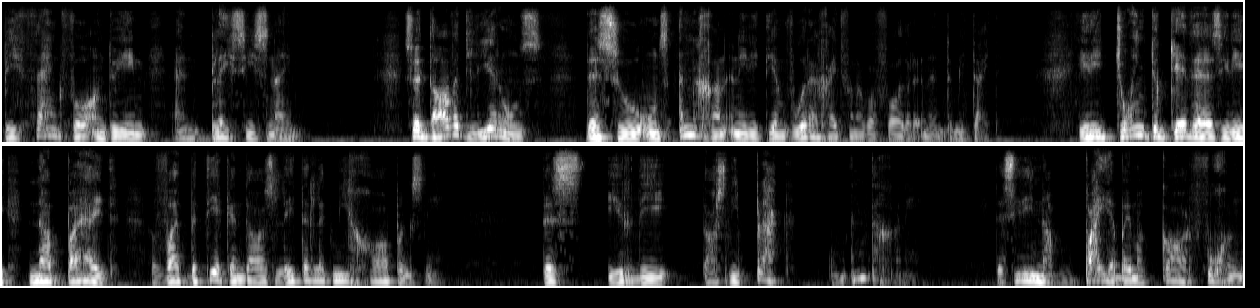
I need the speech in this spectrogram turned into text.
Be thankful unto him and bless his name." So Dawid leer ons dis hoe ons ingaan in hierdie teenwoordigheid van Abba Vader in intimiteit. Hierdie join together is hierdie nabyheid wat beteken daar's letterlik nie gapings nie. Dis hierdie daar's nie plek om in te gaan nie. Dis hierdie nabye bymekaar voeging.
